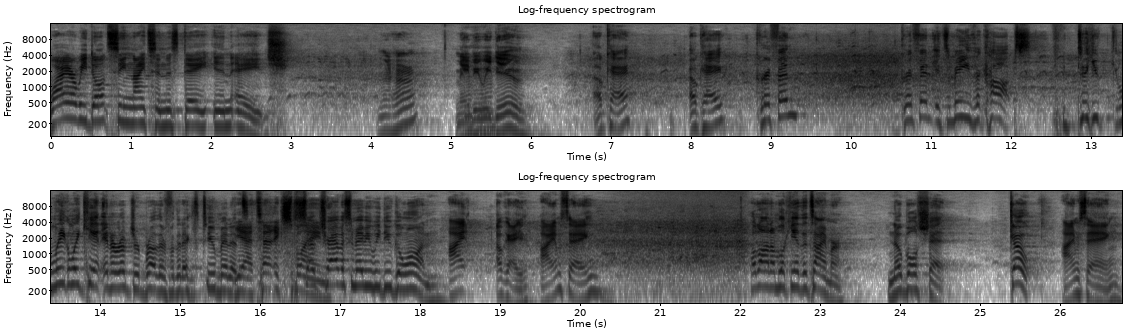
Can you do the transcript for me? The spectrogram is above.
Why are we don't see knights in this day in age? Mm hmm. Maybe we do. Okay. Okay. Griffin? Griffin, it's me, the cops. Do you legally can't interrupt your brother for the next two minutes? Yeah, te- explain. So, Travis, maybe we do go on. I, okay, I am saying, Hold on, I'm looking at the timer. No bullshit. Go. I'm saying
